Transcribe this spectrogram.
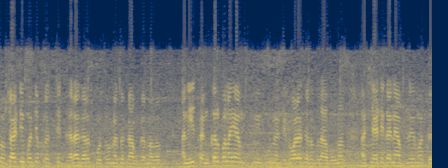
सोसायटीमध्ये प्रत्येक घराघरात पोहोचवण्याचं काम करणार आहोत. आणि ही संकल्पना ही आम्ही पूर्ण टिटवाळ्या करत राबवणार. अशी या ठिकाणी आपले मत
